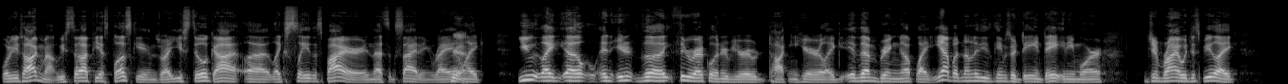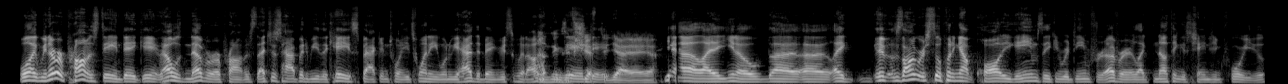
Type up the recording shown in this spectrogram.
"What are you talking about? We still have PS Plus games, right? You still got uh, like Slay the Spire, and that's exciting, right? Yeah. And like you like uh, and in, the theoretical interviewer talking here, like them bringing up like, yeah, but none of these games are day and date anymore. Jim Ryan would just be like. Well, like we never promised day and day game. That was never a promise. That just happened to be the case back in 2020 when we had the bangers to put out things day have and shifted. Yeah, yeah, yeah. Yeah, like you know, the uh, like if, as long as we're still putting out quality games, they can redeem forever. Like nothing is changing for you.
